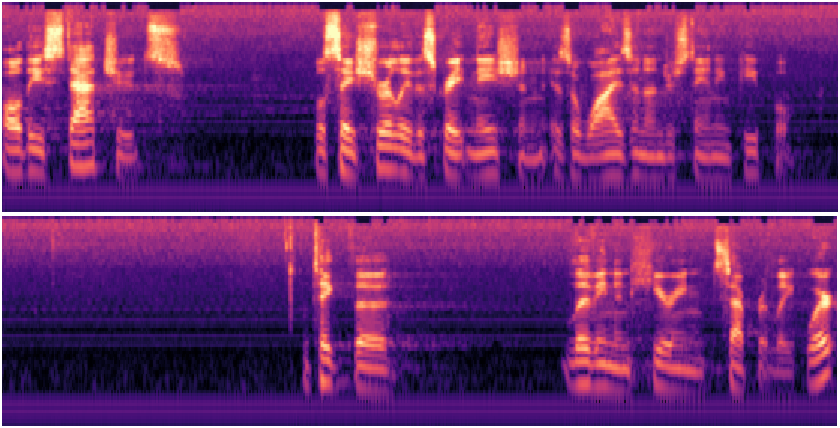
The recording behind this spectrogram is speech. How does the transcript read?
all these statutes, will say, Surely this great nation is a wise and understanding people. And take the living and hearing separately. Where,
